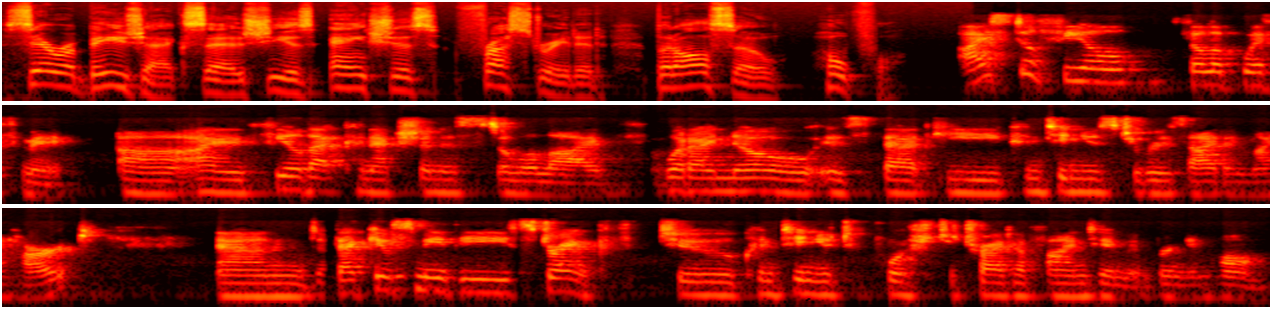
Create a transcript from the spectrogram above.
Sarah Bajc says she is anxious, frustrated, but also hopeful. I still feel Philip with me. Uh, I feel that connection is still alive. What I know is that he continues to reside in my heart and that gives me the strength to continue to push to try to find him and bring him home.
